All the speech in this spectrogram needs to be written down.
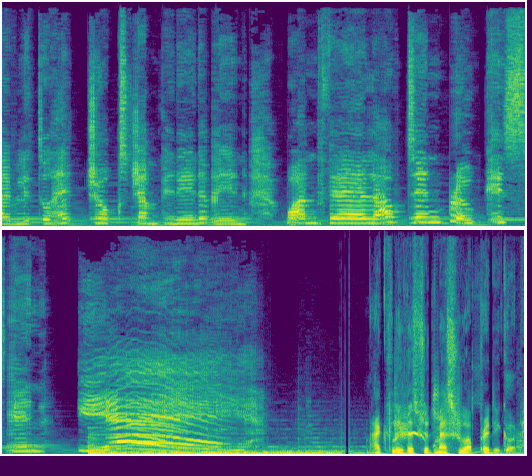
five little hedgehogs jumping in a bin. One fell out and broke his skin. Yay! Actually, this should mess you up pretty good.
